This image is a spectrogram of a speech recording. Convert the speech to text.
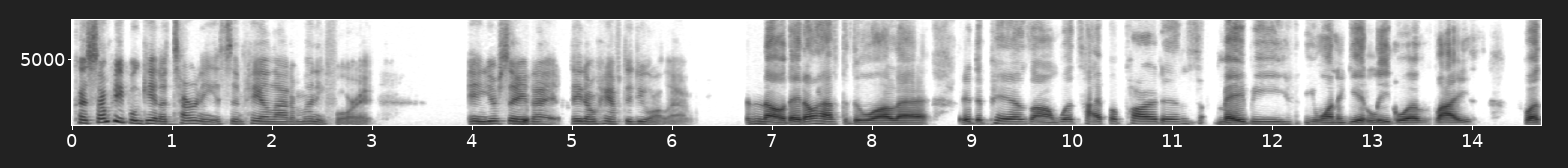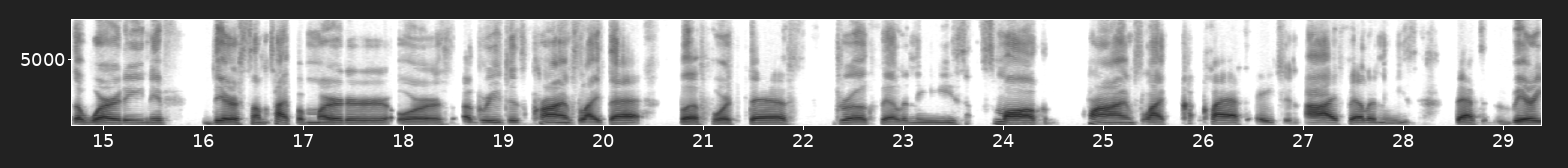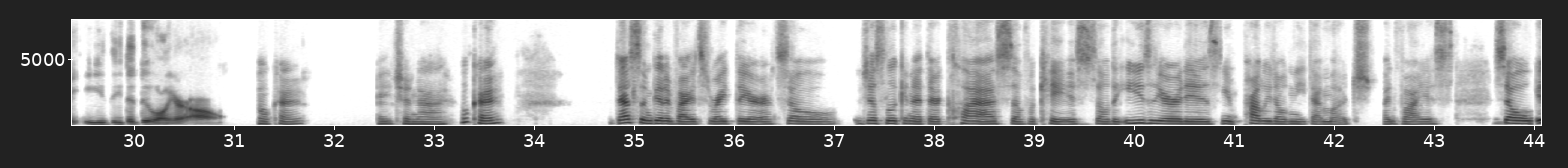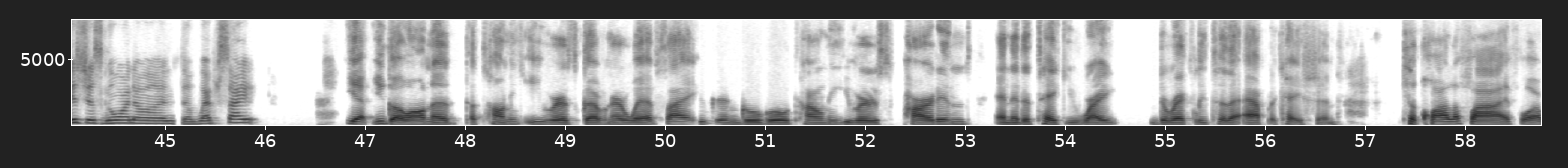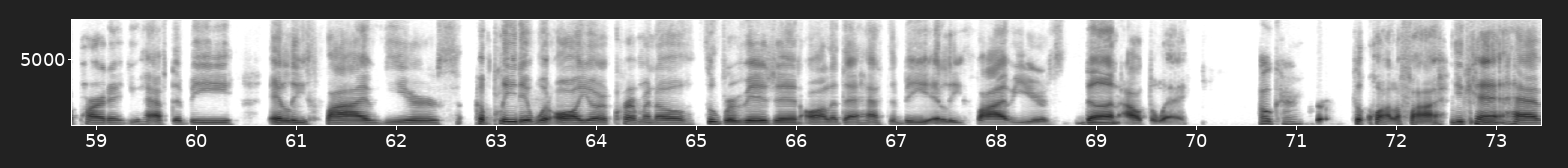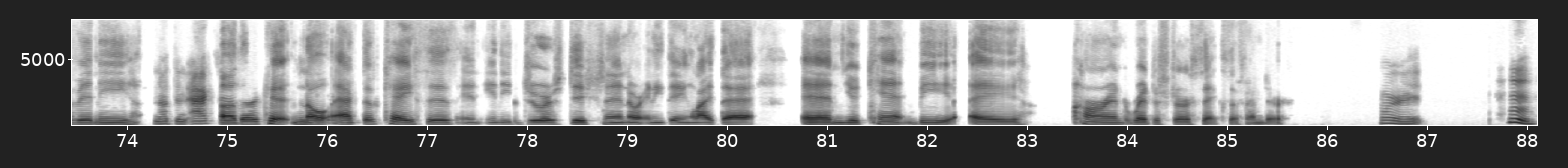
Because some people get attorneys and pay a lot of money for it. And you're saying yeah. that they don't have to do all that. No, they don't have to do all that. It depends on what type of pardons. Maybe you want to get legal advice for the wording if there's some type of murder or egregious crimes like that. But for theft, drug felonies, small crimes like class H and I felonies, that's very easy to do on your own. Okay. H and I. Okay that's some good advice right there. So just looking at their class of a case. So the easier it is, you probably don't need that much advice. So it's just going on the website. Yep, you go on a, a Tony Evers governor website. You can Google Tony Evers pardons and it'll take you right directly to the application. To qualify for a pardon, you have to be at least five years completed with all your criminal supervision. All of that has to be at least five years done out the way. Okay. To, qualify, you can't have any nothing active. Other ca- no active cases in any jurisdiction or anything like that, and you can't be a current registered sex offender. All right. Hmm.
